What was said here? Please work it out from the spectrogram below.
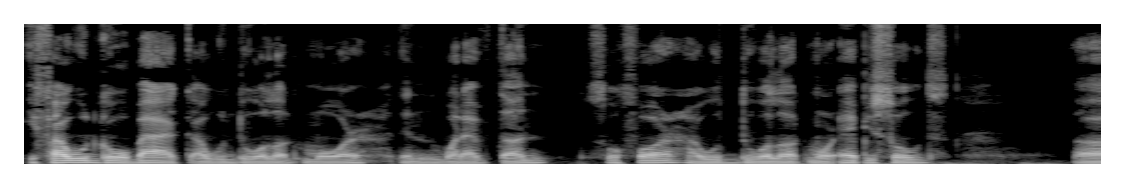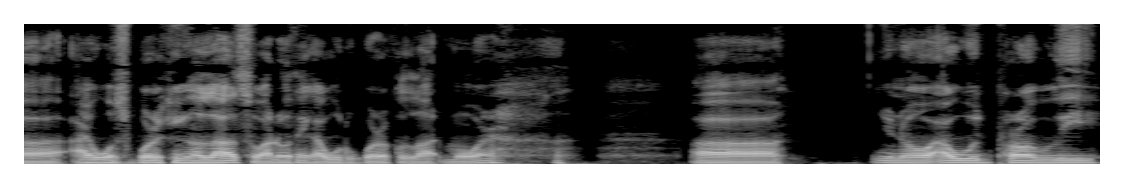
if i would go back i would do a lot more than what i've done so far. I would do a lot more episodes. Uh i was working a lot so i don't think i would work a lot more. Uh you know i would probably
